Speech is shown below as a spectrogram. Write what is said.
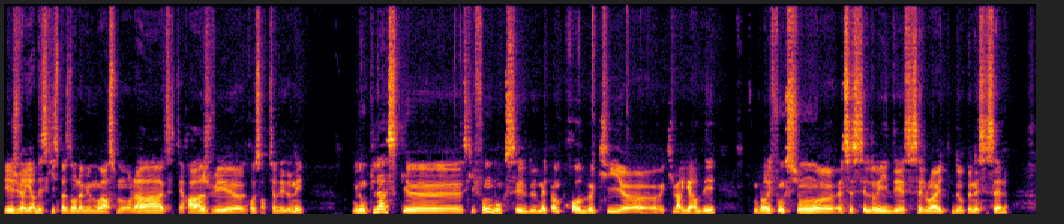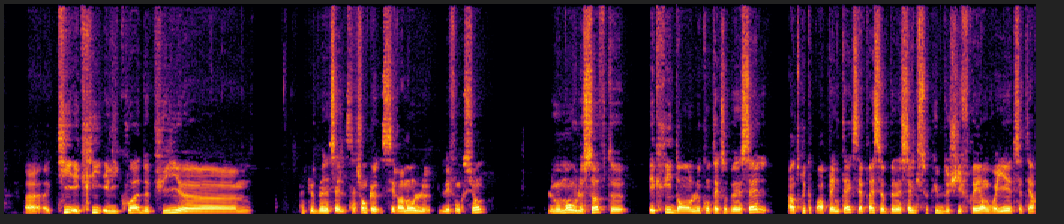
et je vais regarder ce qui se passe dans la mémoire à ce moment-là, etc. Je vais euh, ressortir des données. Et donc là, ce qu'ils font, donc, c'est de mettre un probe qui euh, va regarder dans les fonctions euh, SSL read et SSL write d'OpenSSL, euh, qui écrit et lit quoi depuis euh, depuis OpenSSL, sachant que c'est vraiment le, les fonctions, le moment où le soft écrit dans le contexte OpenSSL un truc en plain text et après c'est OpenSSL qui s'occupe de chiffrer, envoyer, etc.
